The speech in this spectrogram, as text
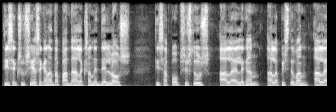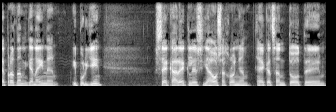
της εξουσίας έκαναν τα πάντα άλλαξαν εντελώς τις απόψεις τους άλλα έλεγαν, άλλα πίστευαν άλλα έπραταν για να είναι υπουργοί σε καρέκλες για όσα χρόνια έκατσαν τότε.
